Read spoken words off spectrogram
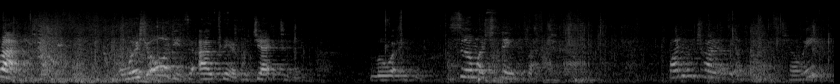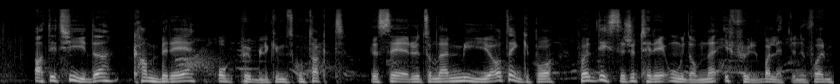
Round. And where's your audience out there projecting? Lower So much to think about. Why don't we try it on the other side, shall we? Attityde, kambré og publikumskontakt. Det ser ut som det er mye å tenke på for disse 23 ungdommene i full ballettuniform,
